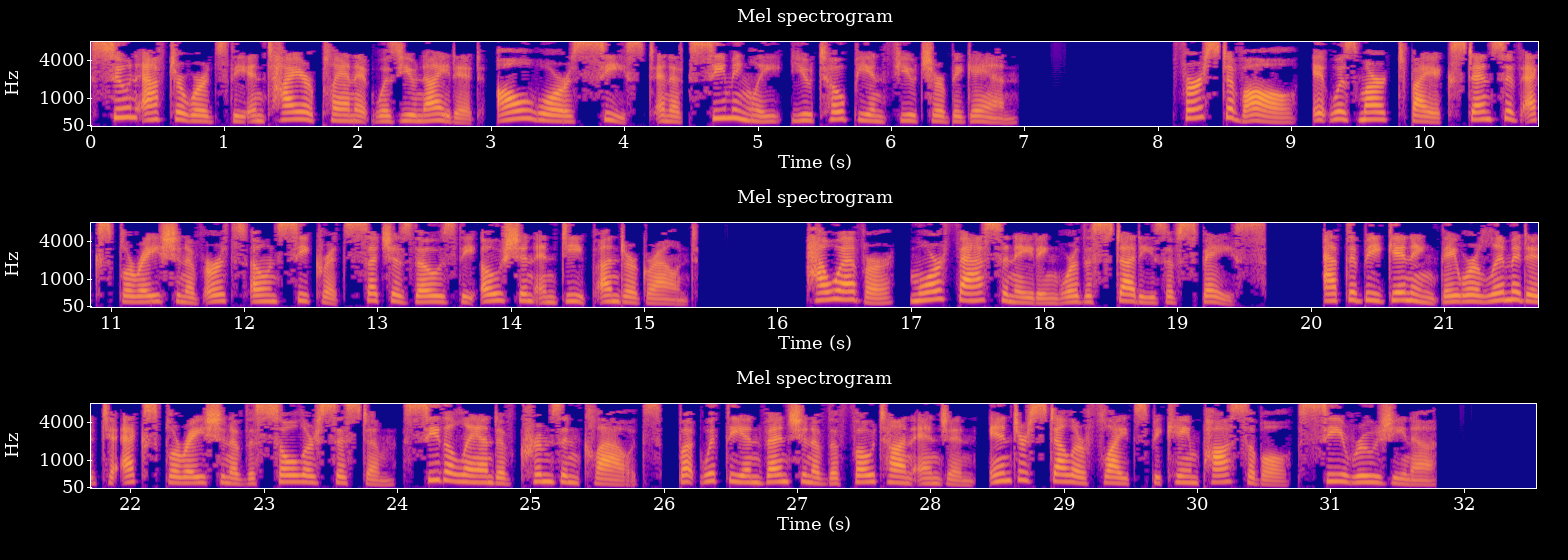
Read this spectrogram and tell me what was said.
Soon afterwards the entire planet was united, all wars ceased and a seemingly utopian future began. First of all, it was marked by extensive exploration of Earth's own secrets such as those the ocean and deep underground. However, more fascinating were the studies of space. At the beginning they were limited to exploration of the Solar System see the land of crimson clouds, but with the invention of the photon engine, interstellar flights became possible see Ruzhina.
